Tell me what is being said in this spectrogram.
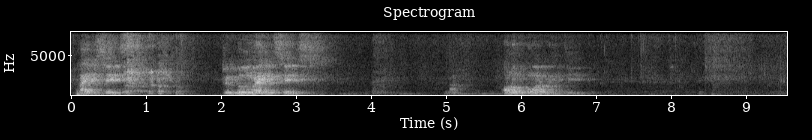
five six triple nine six Anab Kumar Maity.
